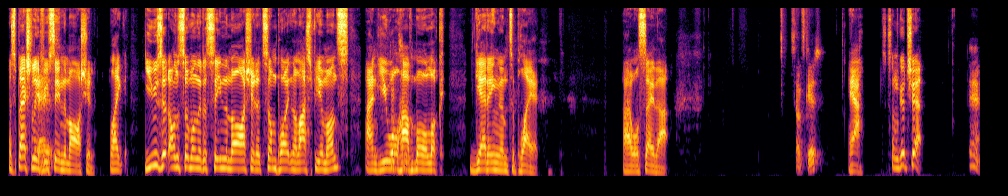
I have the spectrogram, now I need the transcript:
especially if you've seen The Martian. Like use it on someone that has seen The Martian at some point in the last few months, and you will have more luck getting them to play it. I will say that. Sounds good. Yeah, some good shit. Yeah,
